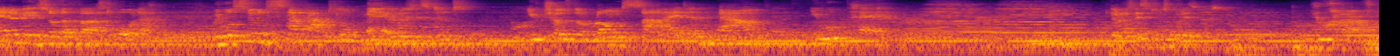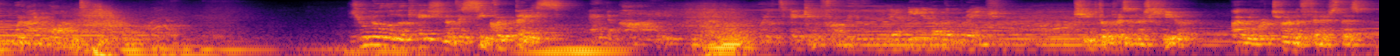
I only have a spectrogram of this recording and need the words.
Enemies of the First Order. We will soon snuff out your mere resistance. You chose the wrong side, and now you will pay. The resistance prisoners. You have what I want. You know the location of the secret base, and I will take it from you. We are needed on the bridge. Keep the prisoners here. I will return to finish this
